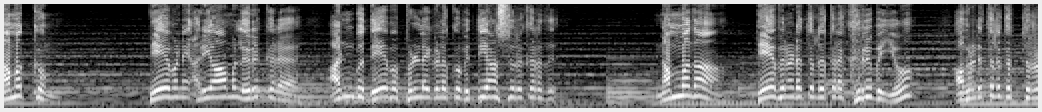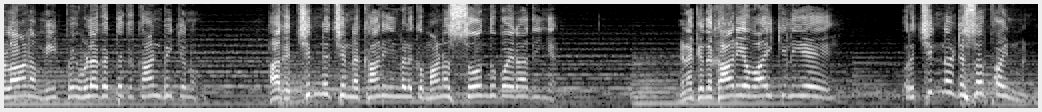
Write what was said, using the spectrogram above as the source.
நமக்கும் தேவனை அறியாமல் இருக்கிற அன்பு தேவ பிள்ளைகளுக்கும் வித்தியாசம் இருக்கிறது. நம்ம தான் தேவனிடத்தில் இருக்கிற கிருபையும் அவரிடத்தில் இருக்கிற திரளான மீட்பை உலகத்துக்கு காண்பிக்கணும். ஆக சின்ன சின்ன காரியங்களுக்கு மன சோர்ந்து போயிடாதீங்க எனக்கு இந்த காரியம் வாய்க்கலையே ஒரு சின்ன டிசப்பாயின்மெண்ட்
